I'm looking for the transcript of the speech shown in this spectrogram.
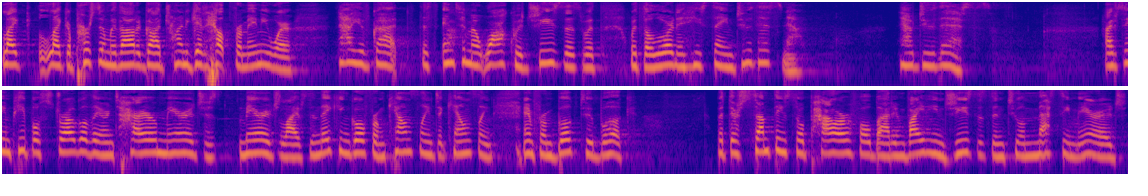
like like a person without a God trying to get help from anywhere. Now you've got this intimate walk with Jesus, with, with the Lord, and He's saying, Do this now. Now do this. I've seen people struggle their entire marriages, marriage lives, and they can go from counseling to counseling and from book to book. But there's something so powerful about inviting Jesus into a messy marriage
